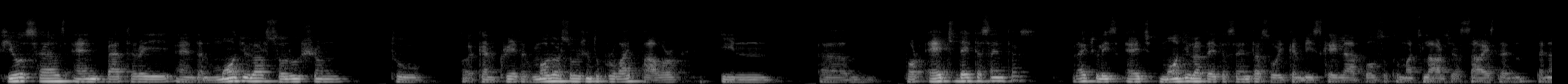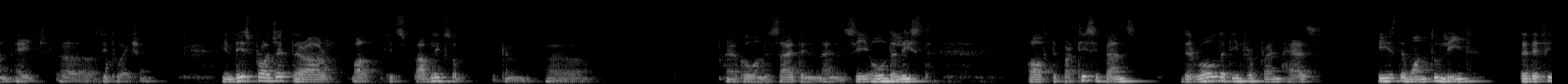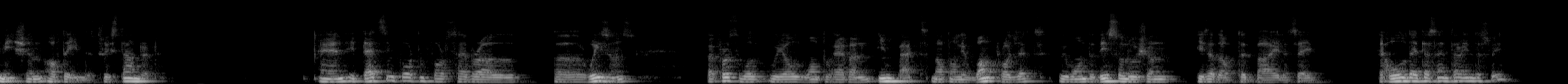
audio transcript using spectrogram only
fuel cells and battery and a modular solution to uh, can create a modular solution to provide power in um, for edge data centers, but actually it's edge modular data center, so it can be scaled up also to much larger size than, than an edge uh, situation. In this project, there are, well, it's public, so you can uh, uh, go on the site and, and see all the list of the participants. The role that InfraPrime has is the one to lead the definition of the industry standard. And it, that's important for several uh, reasons first of all, we all want to have an impact, not only one project. We want that this solution is adopted by, let's say, the whole data center industry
